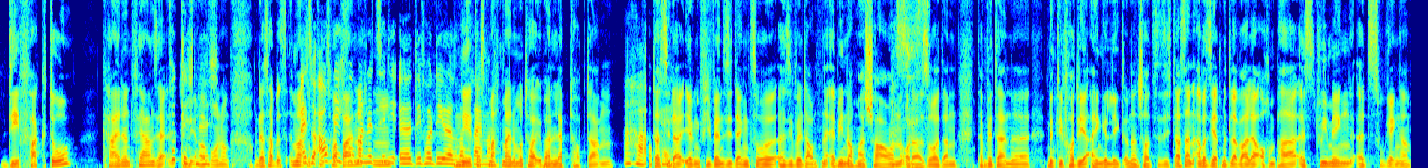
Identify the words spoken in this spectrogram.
de facto keinen Fernseher in, in Wirklich ihrer nicht? Wohnung. Und deshalb ist immer Also so kurz auch vor nicht, wo man Weihnachten. eine CD, äh, DVD oder sowas Nee, das macht meine Mutter über einen Laptop dann. Aha, okay. Dass sie da irgendwie, wenn sie denkt, so, äh, sie will Downton Abbey nochmal schauen oder so, dann, dann wird da eine, eine DVD eingelegt und dann schaut sie sich das an. Aber sie hat mittlerweile auch ein paar äh, Streaming-Zugänge.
